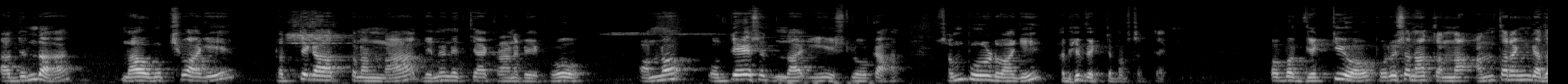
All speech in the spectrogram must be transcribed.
ಆದ್ದರಿಂದ ನಾವು ಮುಖ್ಯವಾಗಿ ಪ್ರತ್ಯೇಕಾತ್ಮನನ್ನು ದಿನನಿತ್ಯ ಕಾಣಬೇಕು ಅನ್ನೋ ಉದ್ದೇಶದಿಂದ ಈ ಶ್ಲೋಕ ಸಂಪೂರ್ಣವಾಗಿ ಅಭಿವ್ಯಕ್ತಪಡಿಸುತ್ತೆ. ಒಬ್ಬ ವ್ಯಕ್ತಿಯು ಪುರುಷನ ತನ್ನ ಅಂತರಂಗದ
